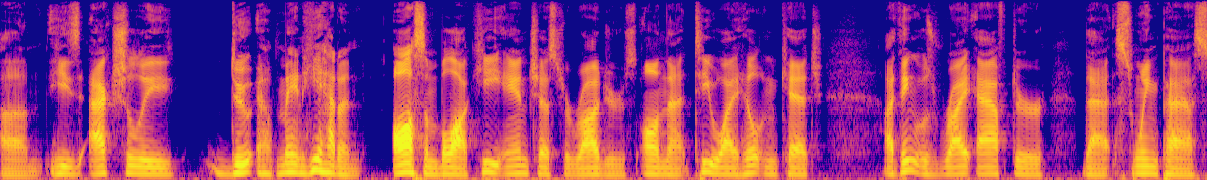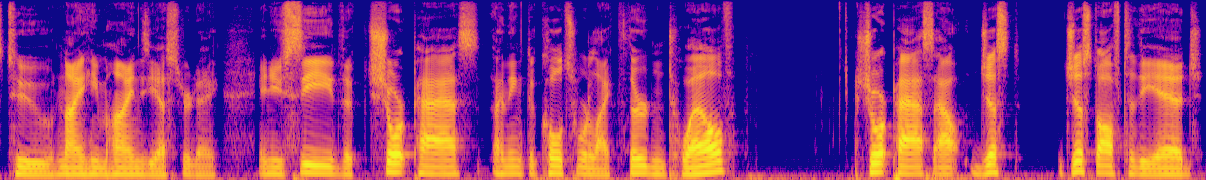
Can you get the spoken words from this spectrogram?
Um, he's actually do oh, man. He had an awesome block. He and Chester Rogers on that T.Y. Hilton catch. I think it was right after that swing pass to Nyheim Hines yesterday. And you see the short pass. I think the Colts were like third and 12. Short pass out just just off to the edge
